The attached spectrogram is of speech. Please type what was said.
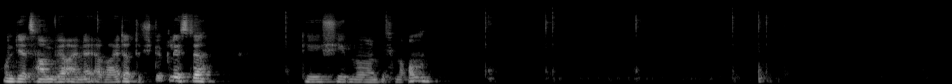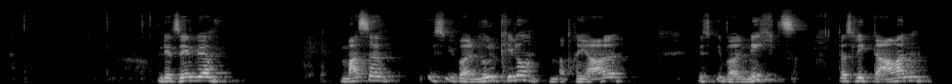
Und jetzt haben wir eine erweiterte Stückliste. Die schieben wir mal ein bisschen rum. Und jetzt sehen wir, Masse ist überall 0 Kilo, Material ist überall nichts. Das liegt daran,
